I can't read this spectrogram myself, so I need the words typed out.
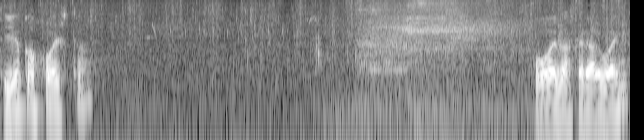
si yo cojo esto, ¿puedo hacer algo ahí?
